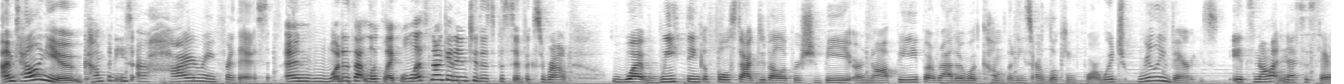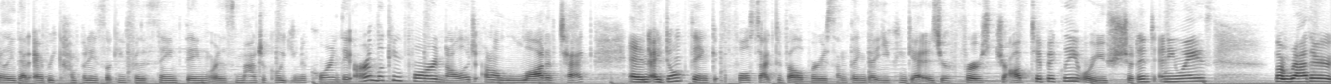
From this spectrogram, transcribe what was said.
I'm telling you, companies are hiring for this. And what does that look like? Well, let's not get into the specifics around what we think a full stack developer should be or not be, but rather what companies are looking for, which really varies. It's not necessarily that every company is looking for the same thing or this magical unicorn. They are looking for knowledge on a lot of tech, and I don't think full stack developer is something that you can get as your first job typically, or you shouldn't anyways but rather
